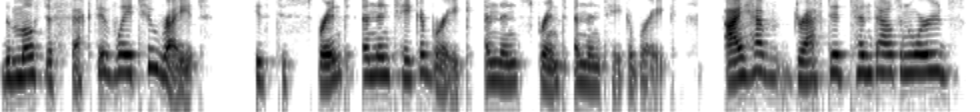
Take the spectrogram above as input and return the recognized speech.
The most effective way to write is to sprint and then take a break, and then sprint and then take a break. I have drafted 10,000 words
